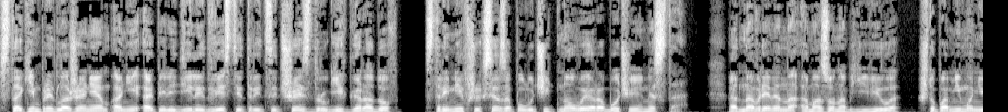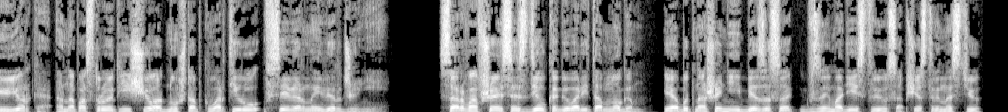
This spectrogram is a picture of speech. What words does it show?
С таким предложением они опередили 236 других городов, стремившихся заполучить новые рабочие места. Одновременно Amazon объявила, что помимо Нью-Йорка она построит еще одну штаб-квартиру в Северной Вирджинии. Сорвавшаяся сделка говорит о многом, и об отношении Безоса к взаимодействию с общественностью,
